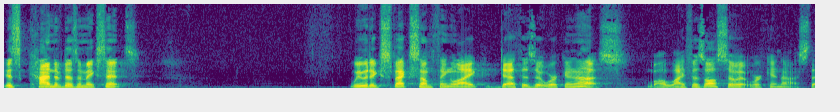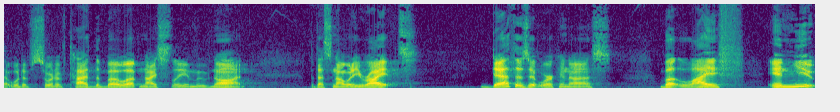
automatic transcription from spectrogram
this kind of doesn't make sense. We would expect something like death is at work in us, while life is also at work in us. That would have sort of tied the bow up nicely and moved on. But that's not what he writes. Death is at work in us, but life in you.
